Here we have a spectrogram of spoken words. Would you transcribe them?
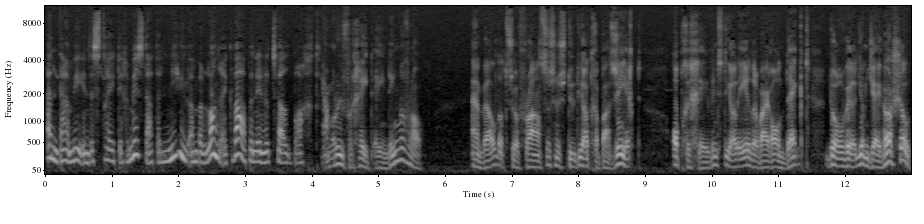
en daarmee in de strijd tegen misdaad een nieuw en belangrijk wapen in het veld bracht. Ja, maar u vergeet één ding, mevrouw. En wel dat Sir Francis een studie had gebaseerd op gegevens die al eerder waren ontdekt door William J. Herschel,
